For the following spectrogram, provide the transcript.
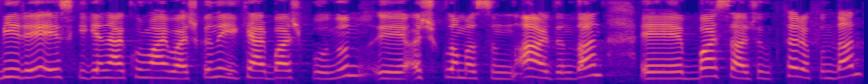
biri eski Genelkurmay Başkanı İlker Başbuğ'un e, açıklamasının ardından e, Başsavcılık tarafından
